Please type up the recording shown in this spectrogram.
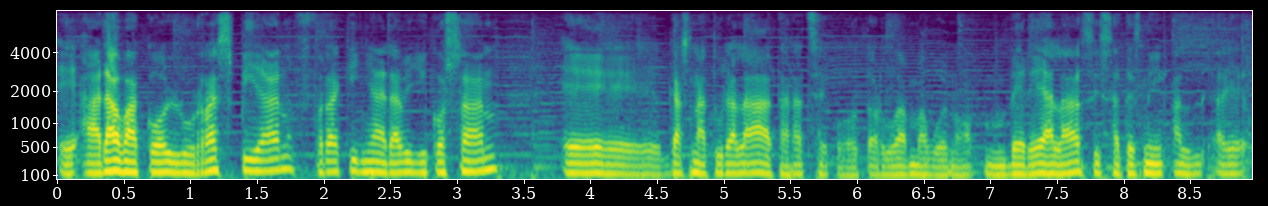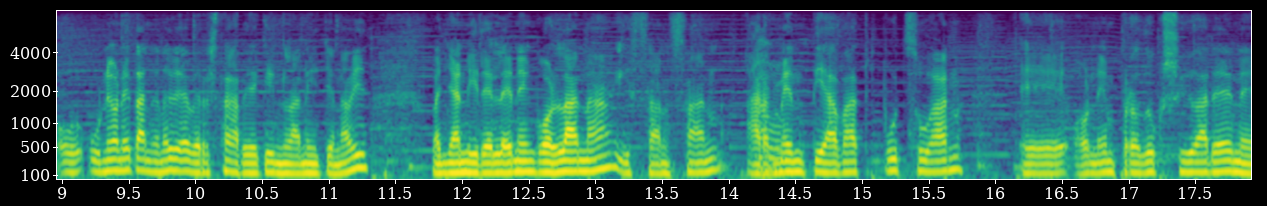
e, arabako lurraspian frakina erabiliko zen, e, gaz naturala ataratzeko. Eta orduan, ba, bueno, bere ala, zizatez ni, e, une honetan nire berreztagarriekin lan egiten nabil, baina nire lehenengo lana izan zan armentia bat putzuan e, honen produkzioaren e,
